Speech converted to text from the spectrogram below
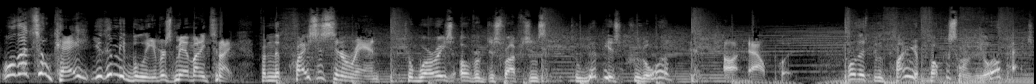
Well, that's okay. You can be believers. Mad Money tonight. From the crisis in Iran to worries over disruptions to Libya's crude oil uh, output. Well, there's been plenty of focus on the oil patch.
